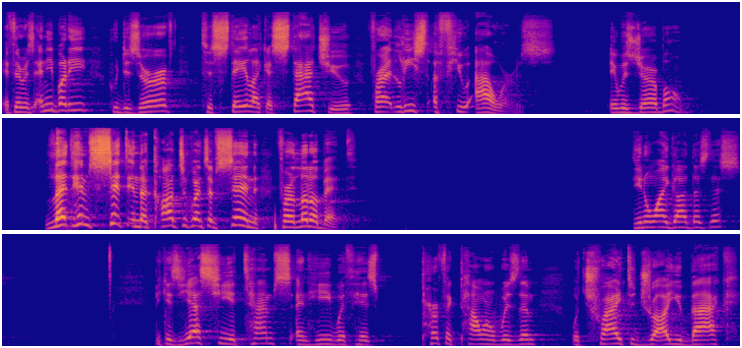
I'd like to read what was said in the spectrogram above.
If there was anybody who deserved to stay like a statue for at least a few hours, it was Jeroboam. Let him sit in the consequence of sin for a little bit. Do you know why God does this? Because, yes, he attempts and he, with his perfect power and wisdom, will try to draw you back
